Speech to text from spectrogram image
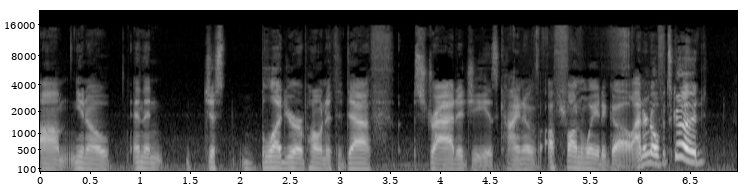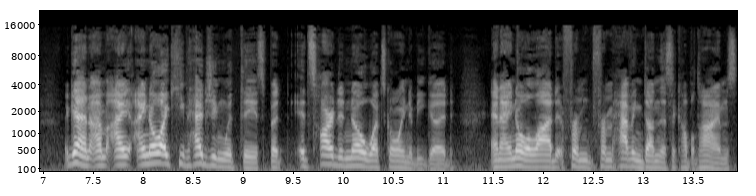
um, you know, and then just blood your opponent to death strategy is kind of a fun way to go. I don't know if it's good. Again, I'm, I I know I keep hedging with this, but it's hard to know what's going to be good. And I know a lot from from having done this a couple times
